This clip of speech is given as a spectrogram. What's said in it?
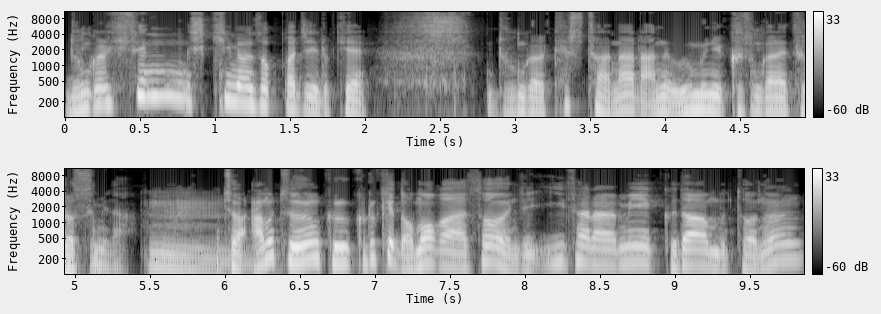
누군가를 희생시키면서까지 이렇게 누군가를 테스트하나라는 의문이 그 순간에 들었습니다. 음. 그렇죠. 아무튼 그 그렇게 넘어가서 이제 이 사람이 그 다음부터는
